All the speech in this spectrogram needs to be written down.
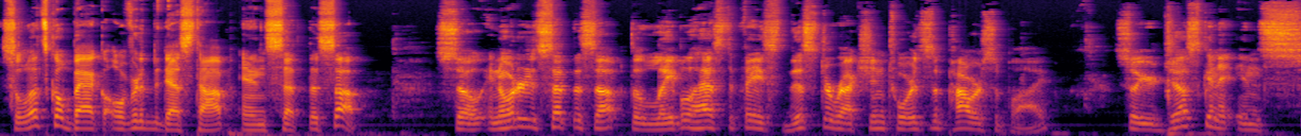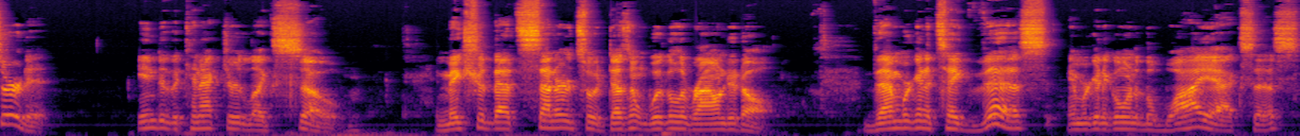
So let's go back over to the desktop and set this up. So in order to set this up, the label has to face this direction towards the power supply. So you're just going to insert it into the connector like so. And make sure that's centered so it doesn't wiggle around at all. Then we're going to take this and we're going to go into the y-axis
